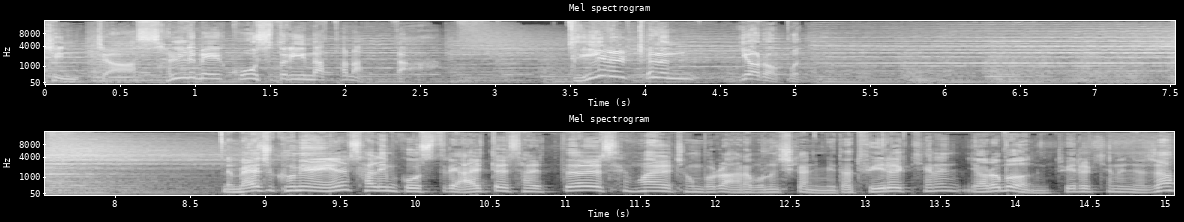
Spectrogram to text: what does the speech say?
진짜 살림의 고수들이 나타났다. 뒤를 캐는 여러분. 네, 매주 금요일 살림 고수들의 알뜰살뜰 생활 정보를 알아보는 시간입니다. 뒤를 캐는 여러분, 뒤를 캐는 여자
